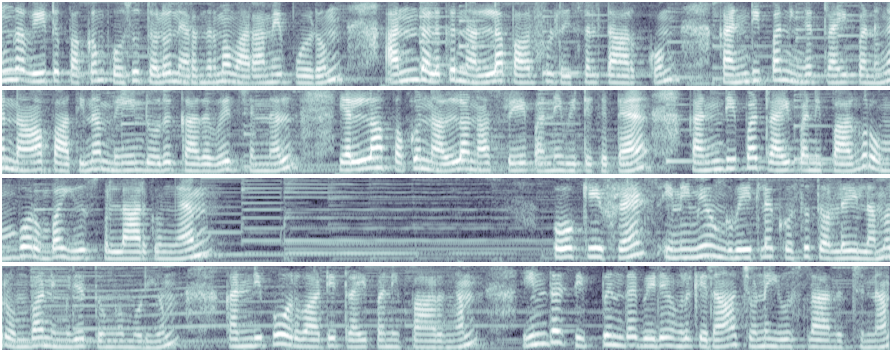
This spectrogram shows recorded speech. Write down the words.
உங்கள் வீட்டு பக்கம் கொசு தொலை நிரந்தரமாக வராமல் போயிடும். அந்தளவுக்கு நல்ல பவர்ஃபுல் ரிசல்ட்டாக இருக்கும். கண்டிப்பாக நீங்கள் ட்ரை பண்ணுங்கள் நான் பார்த்தீங்கன்னா மெயின் டோரு கதவு சேனல் எல்லா பக்கம் நல்லா நான் ஸ்ப்ரே பண்ணி விட்டுக்கிட்டேன். கண்டிப்பாக ட்ரை பண்ணி பாருங்கள் ரொம்ப ரொம்ப யூஸ்ஃபுல்லாக இருக்குங்க. ஓகே ஃப்ரெண்ட்ஸ் இனிமேல் உங்கள் வீட்டில் கொசு தொல்லை இல்லாமல் ரொம்ப நிம்மதியாக தூங்க முடியும். கண்டிப்பாக ஒரு வாட்டி ட்ரை பண்ணி பாருங்கள் இந்த டிப்பு இந்த வீடியோ உங்களுக்கு ஏதாச்சும் ஒன்று யூஸ்ஃபுல்லாக இருந்துச்சுன்னா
